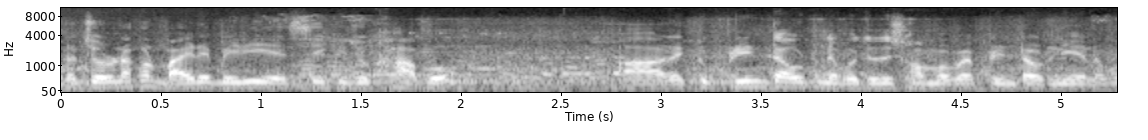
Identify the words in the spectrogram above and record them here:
তা চলুন এখন বাইরে বেরিয়ে এসেছি কিছু খাব। আর একটু প্রিন্ট আউট নেব, যদি সম্ভব হয় প্রিন্ট আউট নিয়ে নেব।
